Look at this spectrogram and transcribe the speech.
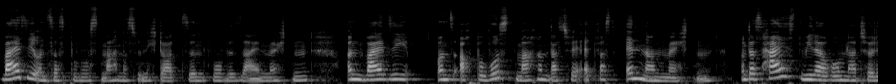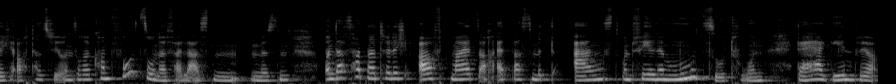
weil sie uns das bewusst machen, dass wir nicht dort sind, wo wir sein möchten und weil sie uns auch bewusst machen, dass wir etwas ändern möchten. Und das heißt wiederum natürlich auch, dass wir unsere Komfortzone verlassen müssen. Und das hat natürlich oftmals auch etwas mit Angst und fehlendem Mut zu tun. Daher gehen wir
